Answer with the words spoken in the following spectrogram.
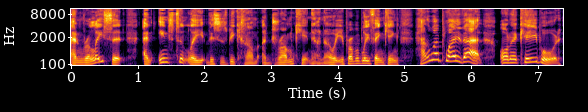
and release it. And instantly, this has become a drum kit. Now, I know what you're probably thinking. How do I play that on a keyboard?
